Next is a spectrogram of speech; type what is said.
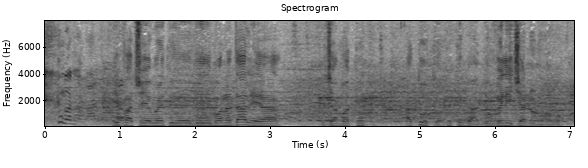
buon Natale. Io faccio gli auguri di, di buon Natale a, diciamo, a, tutti, a tutti, a tutti quanti, un felice anno nuovo.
